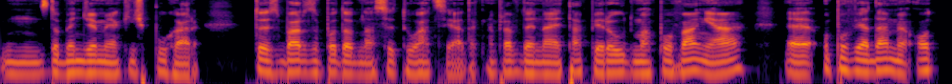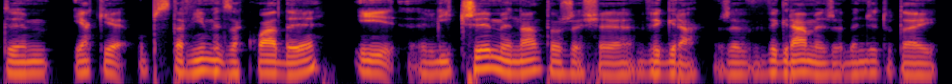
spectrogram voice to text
mm, zdobędziemy jakiś puchar. To jest bardzo podobna sytuacja. Tak naprawdę na etapie roadmapowania e, opowiadamy o tym, jakie obstawimy zakłady i liczymy na to, że się wygra, że wygramy, że będzie tutaj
